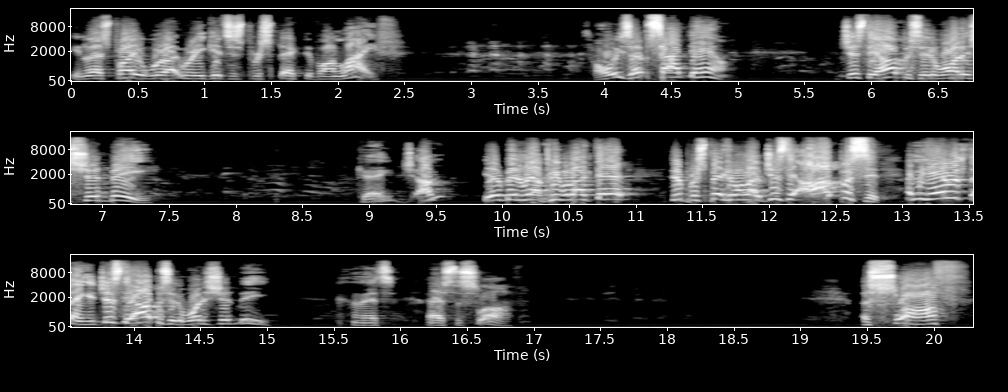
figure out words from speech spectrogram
You know, that's probably where, where he gets his perspective on life. It's always upside down. Just the opposite of what it should be. Okay? I'm, you ever been around people like that? Their perspective on life, just the opposite. I mean, everything is just the opposite of what it should be. that's, that's the sloth. A sloth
